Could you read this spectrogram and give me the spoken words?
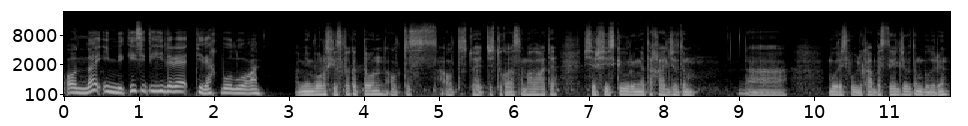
Онна инники ситихилере тирек болуга. Мен Ворский скакатон 6 6 туһәттис классын балагата Серфийский уровня тахал жилдым. Бу республика бастыл жилдым булырын.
